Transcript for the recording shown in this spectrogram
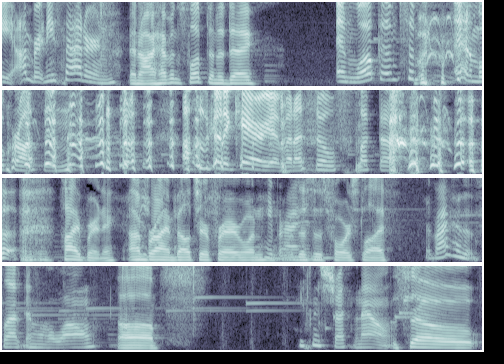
Hey, I'm Brittany Saturn, And I haven't slept in a day. and welcome to Animal Crossing. I was gonna carry it, but I still fucked up. Hi, Brittany. I'm Bryan Belcher for everyone. Hey, Bryan. This is Forest Life. So Bryan hasn't slept in a little while. Uh, He's been stressing out so,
